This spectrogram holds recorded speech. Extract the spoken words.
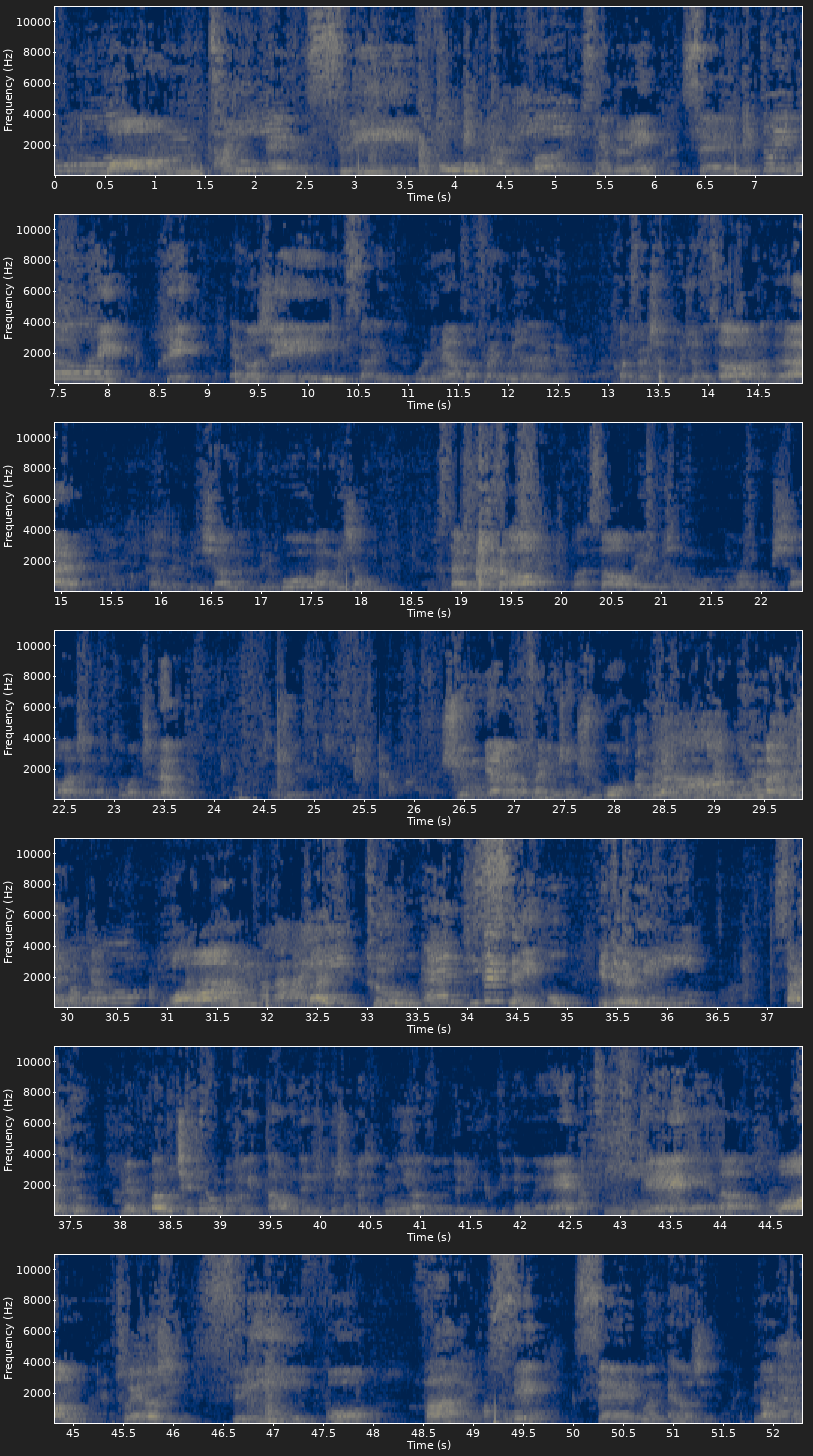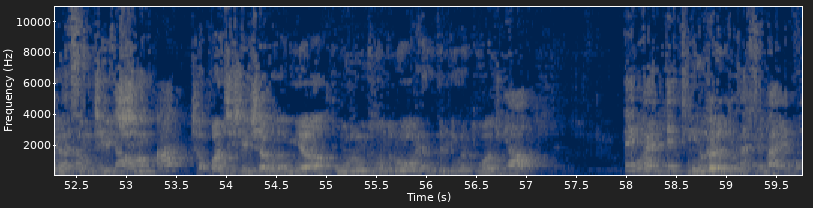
One, two, and three, four. Handling five. Handling seven, eight, nine. Quick, quick. 에너지 사이드 올리면서 프라이 포지션 연결. 컨트랙션 포지션에서 라테랄. 그다음 레피디션 만들고 마무리 정리. 스타일링에서 와서 웨이브로 정리. 이번 옵션. 자, 그다음 두 번째는. 준비하면서 프라이 포지션 주고 동일합니다. 남자의 오른발의 포지션이 바뀌어요. 원, 여자 라이딩. 나이키, 투, 앤. 쓰리, 호. 이때 레이디. 사이드 왼발로 체중이 완벽하게 다운되는 포지션까지 본인이 가는 거예요. 이제 리듬 좋기 때문에 두. 개, 에나, 원, 투 에너지, 쓰리, 포, 파이브, 식, 세븐 에너지. 그 다음 방향성 제시. 앞, 첫 번째 제시하고 나면 오른손으로 핸들링을 도와줍니다. 옆. 백할 때 뒤로 이렇게 가지 말고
